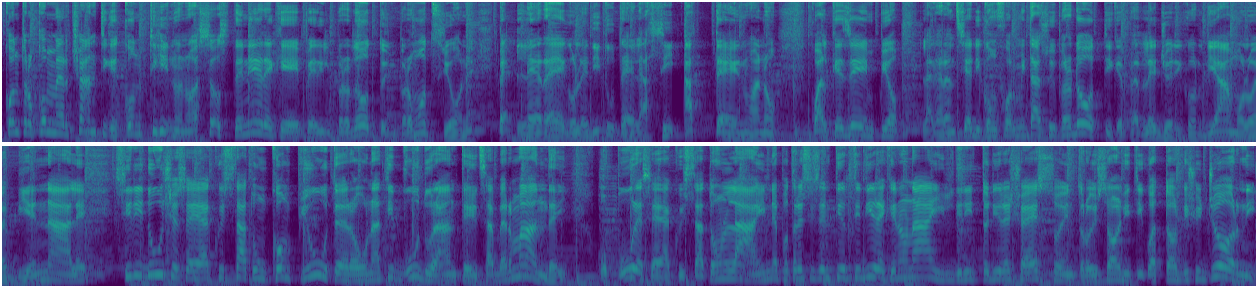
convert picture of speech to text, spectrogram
contro commercianti che continuano a sostenere che per il prodotto in promozione, beh, le regole di tutela si attenuano. Qualche esempio? La garanzia di conformità sui prodotti, che per legge ricordiamolo è biennale, si riduce se hai acquistato un computer o una TV durante il Cyber Monday Oppure se hai acquistato online potresti sentirti dire che non hai il diritto di recesso entro i soliti 14 giorni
